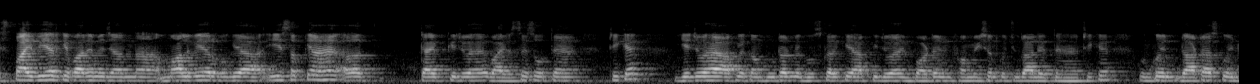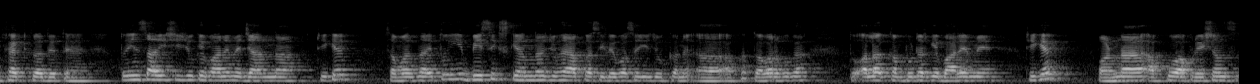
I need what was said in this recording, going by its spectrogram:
स्पाईवेयर के बारे में जानना मालवेयर हो गया, ये सब क्या है? अलग टाइप के जो है वायरसेस होते हैं, ठीक है? ये जो है आपके कंप्यूटर में घुस करके आपकी जो है इंपॉर्टेंट इन्फॉर्मेशन को चुरा लेते हैं, ठीक है? उनको डाटास को इन्फेक्ट कर देते हैं। तो इन सारी चीज़ों के बारे में जानना, ठीक है? समझना है। तो ये बेसिक्स के अंदर जो है आपका सिलेबस है, ये जो आपका कवर होगा। तो अलग कंप्यूटर के बारे में, ठीक है? पढ़ना आपको ऑपरेशंस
